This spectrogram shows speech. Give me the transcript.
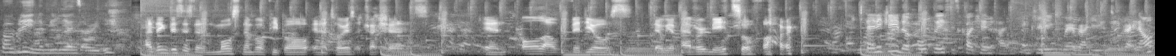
Probably in the millions already. I think this is the most number of people in a tourist attractions in all our videos that we have ever made so far. Technically, the whole place is called Tiantan, including where we're heading to right now.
